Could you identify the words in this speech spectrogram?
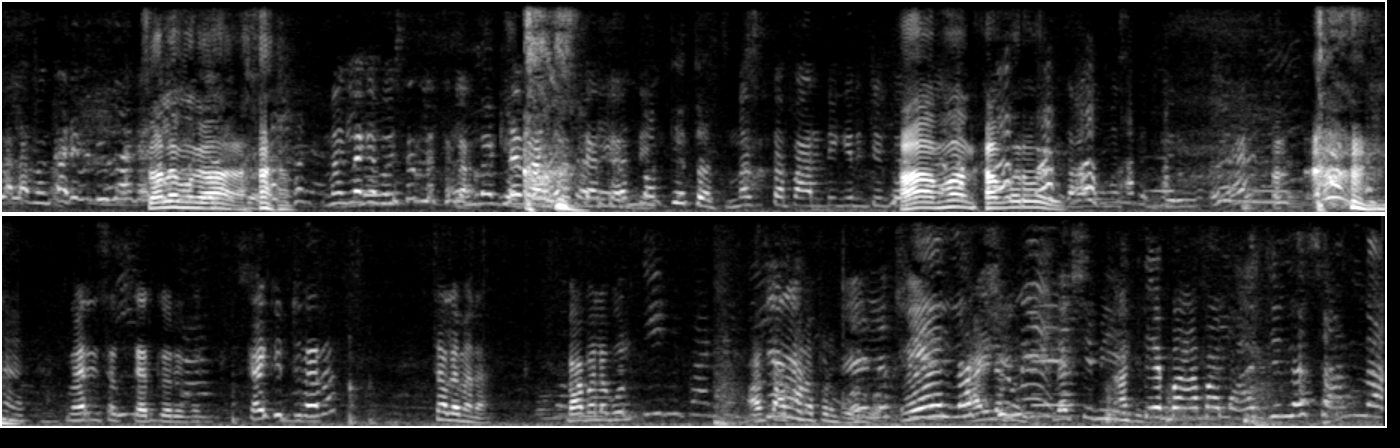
चला मग गाडीमध्ये. चला मग हा. मग लगे विसरलं चला लय भारी सत्कार करते. मग तिथंच. मस्त पार्टी गिरटी करू. हा मग हा बरोबर. आहे. जाऊ मस्त फिरू. भारी सत्कार करू मग. काय किती दादा? चला म्हणा. बाबाला बोल. आता आपण पण बोल. आईला बोल. लक्ष्मी. ते बाबाला आजीला सांग ना.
